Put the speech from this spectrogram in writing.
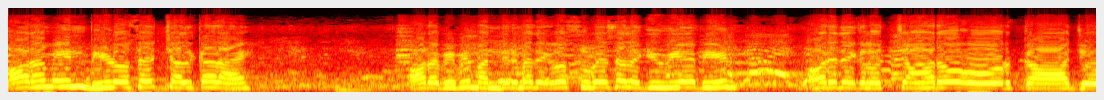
और हम इन भीड़ों से चलकर आए। और अभी भी मंदिर में देख लो, सुबह से लगी हुई है भीड़। और ये देख लो, चारों ओर का जो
